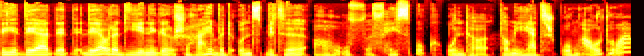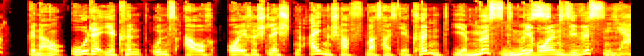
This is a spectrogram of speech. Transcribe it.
die, der, der, der oder diejenige schreibet uns bitte auf Facebook unter Tommy Herzsprung Autor. Genau. Oder ihr könnt uns auch eure schlechten Eigenschaften, was heißt ihr könnt, ihr müsst, wir Müsst. wollen sie wissen, Ja.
